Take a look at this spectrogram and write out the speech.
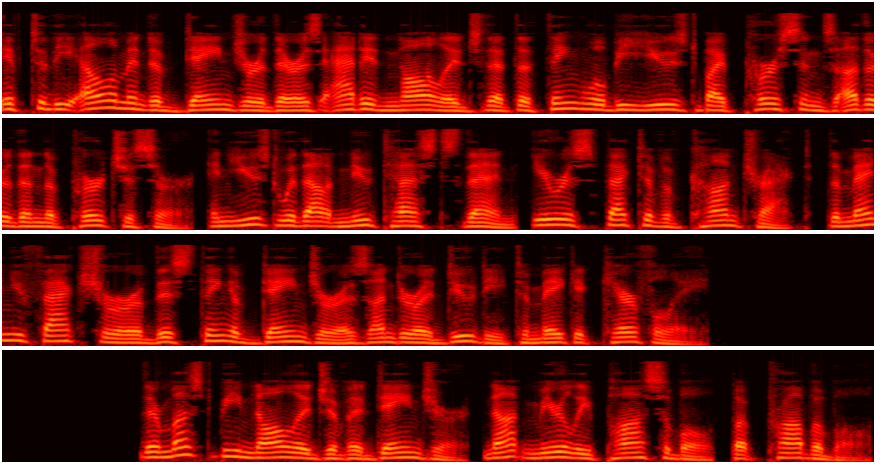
If to the element of danger there is added knowledge that the thing will be used by persons other than the purchaser, and used without new tests then, irrespective of contract, the manufacturer of this thing of danger is under a duty to make it carefully. There must be knowledge of a danger, not merely possible, but probable.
